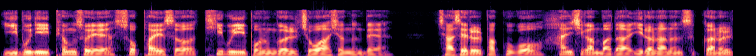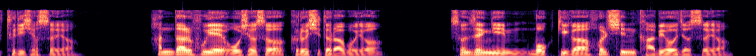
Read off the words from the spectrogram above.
이분이 평소에 소파에서 TV 보는 걸 좋아하셨는데 자세를 바꾸고 1시간마다 일어나는 습관을 들이셨어요. 한 달 후에 오셔서 그러시더라고요. 선생님, 목 뒤가 훨씬 가벼워졌어요.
